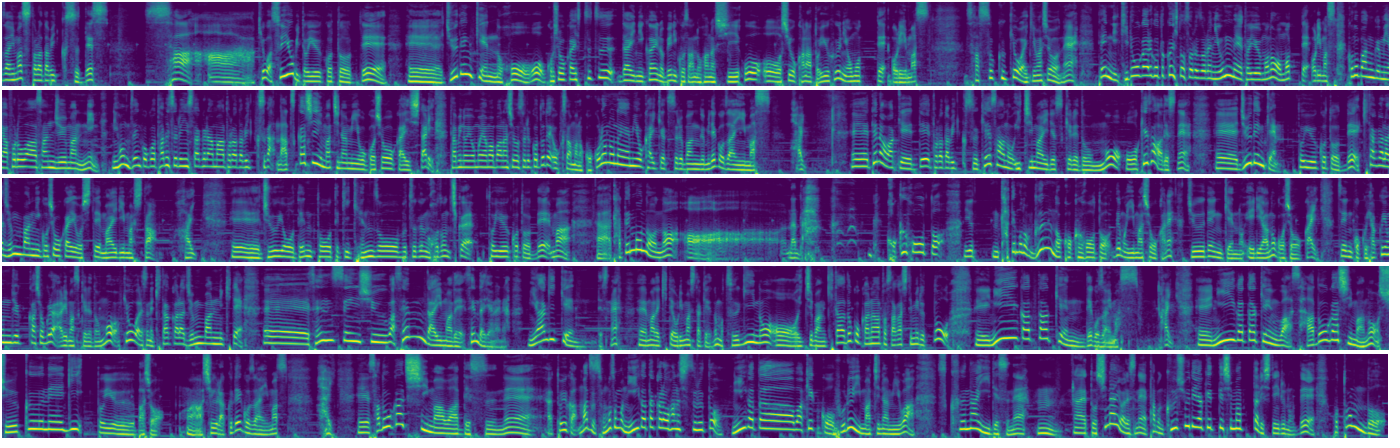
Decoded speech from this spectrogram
ございます。トラタビックスです。さあ今日は水曜日ということで、えー充電券の方をご紹介しつつ、第2回のベニコさんのお話をしようかなというふうに思っております。早速今日は行きましょうね。天に軌道があるごとく人それぞれに運命というものを持っております。この番組はフォロワー30万人、日本全国を旅するインスタグラマートラタビックスが懐かしい街並みをご紹介したり、旅のよもやま話をすることで奥様の心の悩みを解決する番組でございます。はい。えーてなわけで、トラタビックス、今朝の1枚ですけれども、今朝はですね、えー充電券ということで、北から順番にご紹介をしてまいりました。はい。えー重要伝統的建造物群保存地区ということで、まあ、あ建物の、なんだ、国宝と言っ建物群の国宝とでも言いましょうかね。充電圏のエリアのご紹介。全国140カ所ぐらいありますけれども、今日はですね、北から順番に来て、えー先々週は仙台まで、仙台じゃないな、宮城県ですね、えーまで来ておりましたけれども、次の一番北どこかなと探してみると、えー新潟県でございます。はい、えー新潟県は佐渡島の宿根木という場所、集落でございます。はい、えー佐渡島はですね、というか、まずそもそも新潟からお話しすると、新潟は結構古い街並みは少ないですね。うん。えっと、市内はですね、多分空襲で焼けてしまったりしているので、ほとんど、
